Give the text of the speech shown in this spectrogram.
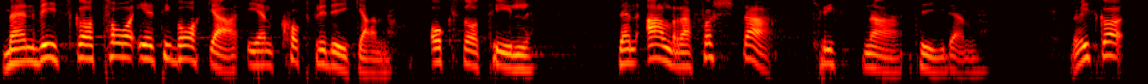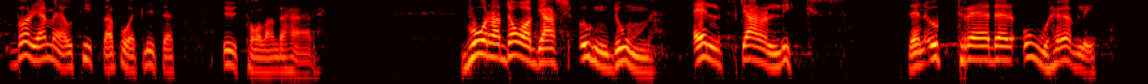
Men vi ska ta er tillbaka i en kort predikan också till den allra första kristna tiden. Men vi ska börja med att titta på ett litet uttalande här. Våra dagars ungdom älskar lyx. Den uppträder ohövligt,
